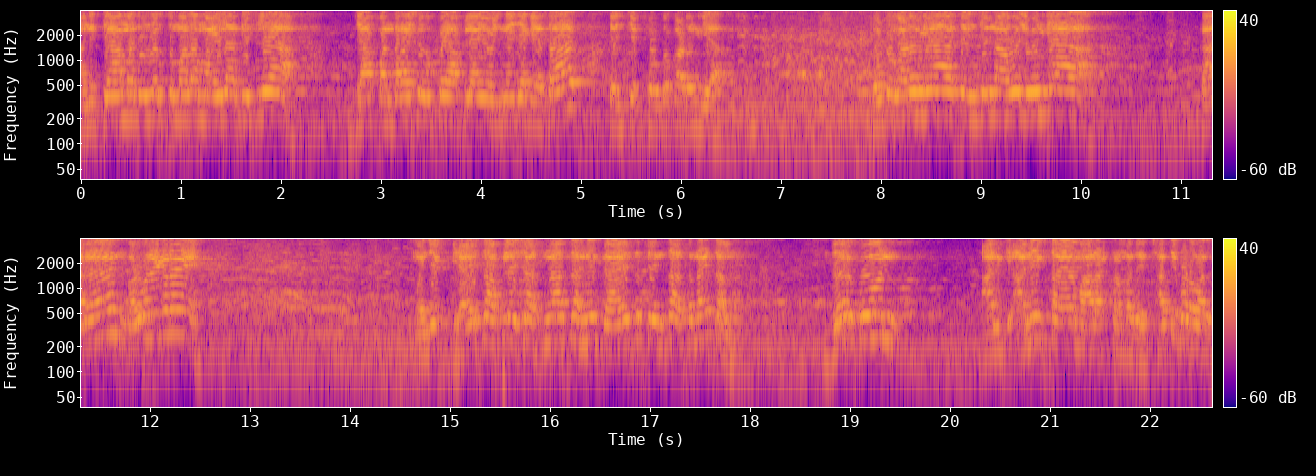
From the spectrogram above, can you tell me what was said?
आणि त्यामध्ये जर तुम्हाला महिला दिसल्या ज्या पंधराशे रुपये आपल्या योजनेच्या घेतात त्यांचे फोटो काढून घ्या. फोटो काढून घ्या. त्यांची नावं लिहून घ्या. कारण बरोबर आहे का नाही? म्हणजे घ्यायचं आपल्या शासनाचं आणि गायचं त्यांचं असं नाही चालणार. जर कोण आणखी अनेक ताया महाराष्ट्रामध्ये छाती पडवाल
